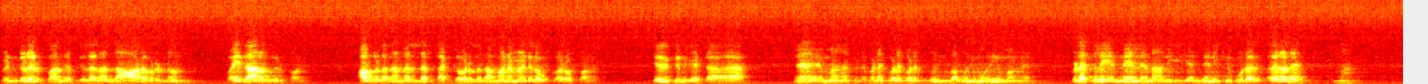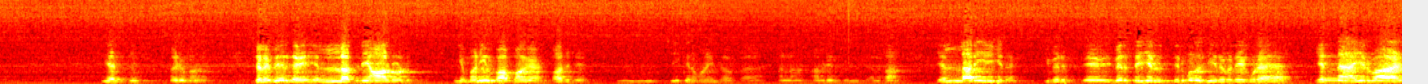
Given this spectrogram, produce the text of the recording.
பெண்கள் இருப்பாங்க சில நல்ல ஆடவர்களும் வயதானவங்க இருப்பாங்க அவங்கள தான் நல்ல தக்கவர்களை தான் மனமேடையில உட்கார வைப்பாங்க எதுக்குன்னு கேட்டா விளக்கு விளக்கு விளக்கு ஒதுங்கி ஒதுங்கி ஒதுங்கிப்பாங்க விளக்குல எண்ணெய் இல்லைன்னா அன்னைக்கு எண்ணெய் நிக்க கூடாது. அதனால சில பேருக்கு எல்லாத்துலயும் ஆல் ரவுண்டு இங்க மணியும் பார்ப்பாங்க. பார்த்துட்டு சீக்கிரம் வாங்கிட்டு பார்ப்பேன் அப்படின்னு சொல்லிட்டு. எல்லாரையும் இருக்கிறேன் இவர் இவர் செய்யற திருமணம் செய்யறவரே கூட என்ன அயர்வாள்?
